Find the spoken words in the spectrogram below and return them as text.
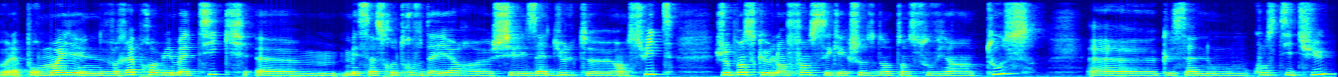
voilà, pour moi, il y a une vraie problématique, mais ça se retrouve d'ailleurs chez les adultes ensuite. Je pense que l'enfance, c'est quelque chose dont on se souvient tous, que ça nous constitue.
